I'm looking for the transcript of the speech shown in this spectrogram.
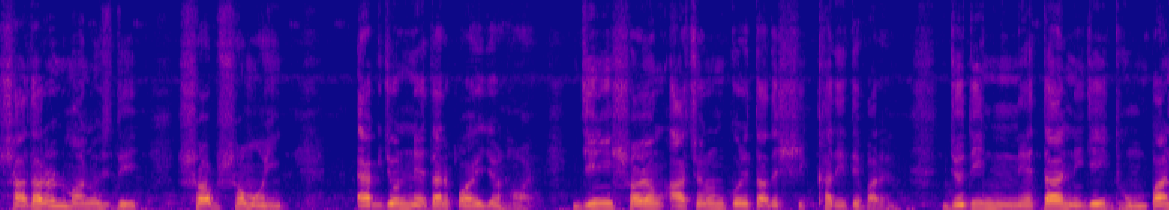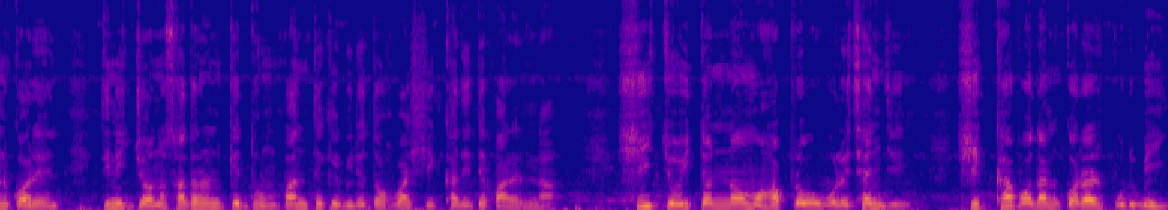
সাধারণ মানুষদের সব সময়ই একজন নেতার প্রয়োজন হয়, যিনি স্বয়ং আচরণ করে তাদের শিক্ষা দিতে পারেন। যদি নেতা নিজেই ধূমপান করেন তিনি জনসাধারণকে ধূমপান থেকে বিরত হওয়ার শিক্ষা দিতে পারেন না। শ্রী চৈতন্য মহাপ্রভু বলেছেন যে, শিক্ষা প্রদান করার পূর্বেই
